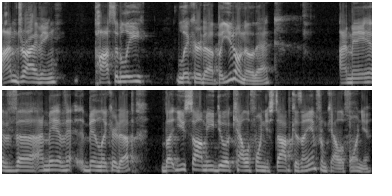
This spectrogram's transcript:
I'm driving, possibly liquored up, but you don't know that. I may have uh, I may have been liquored up, but you saw me do a California stop because I am from California.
